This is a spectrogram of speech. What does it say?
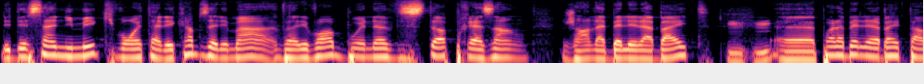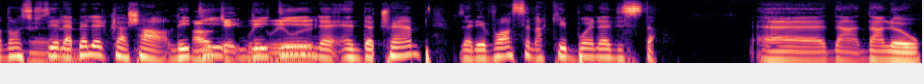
des dessins animés qui vont être à l'écran. Vous allez, ma- vous allez voir Buena Vista présente, genre La Belle et la Bête. Mhm. Euh, pas La Belle et la Bête, pardon, excusez, Euh, La Belle et le Cochard. Lady, ah, oui, Lady oui, oui. and, and the Tramp. Vous allez voir, c'est marqué Buena Vista. Euh, dans, dans le haut.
